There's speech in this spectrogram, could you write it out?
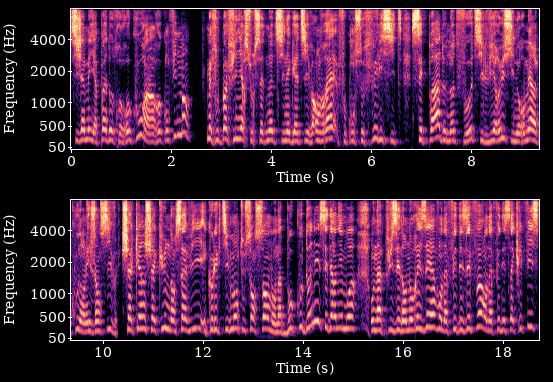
si jamais il n'y a pas d'autre recours, à un reconfinement. Mais faut pas finir sur cette note si négative. En vrai, faut qu'on se félicite. C'est pas de notre faute si le virus il nous remet un coup dans les gencives. Chacun, chacune dans sa vie et collectivement tous ensemble, on a beaucoup donné ces derniers mois. On a puisé dans nos réserves, on a fait des efforts, on a fait des sacrifices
